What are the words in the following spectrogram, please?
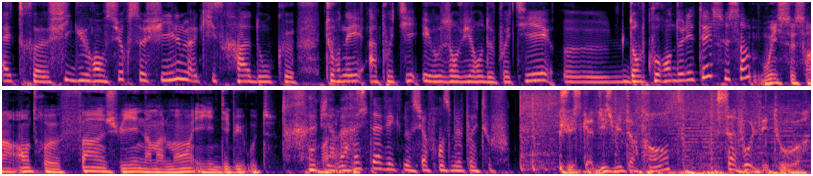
être euh, figurant sur ce film qui sera donc euh, tourné à Poitiers et aux environs de Poitiers euh, dans le courant de l'été, c'est ça? Oui, ce sera entre fin juillet normalement et début août. Très bien, Voilà, bah, c'est restez avec nous sur France Bleu Poitou. Jusqu'à 18h30, ça vaut le détour.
